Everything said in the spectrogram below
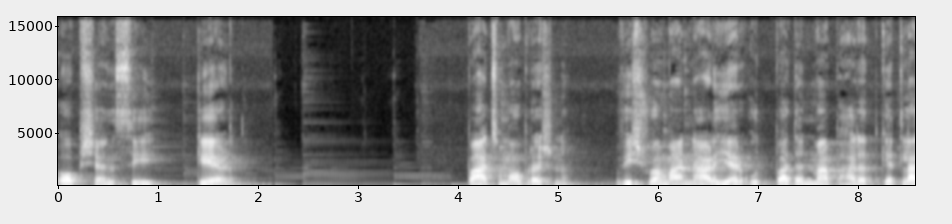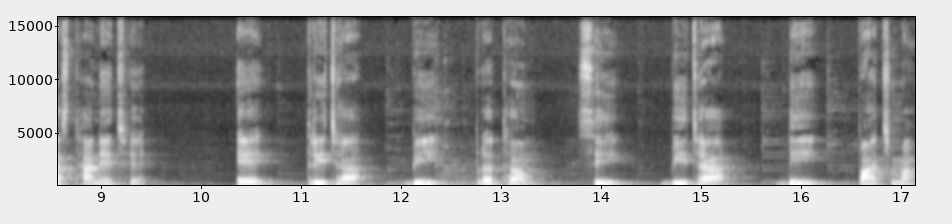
ઓપ્શન સી, કેળ. પાંચમો પ્રશ્ન. વિશ્વમાં નાળિયેર ઉત્પાદનમાં ભારત કેટલા સ્થાને છે? એ ત્રીજા બી પ્રથમ સી બીજા ડી પાંચમા.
